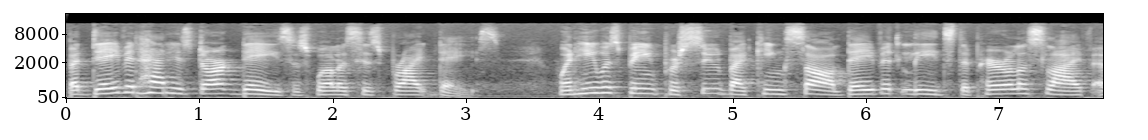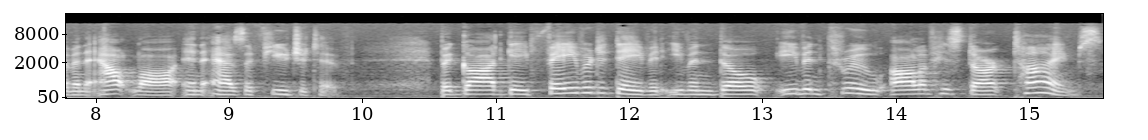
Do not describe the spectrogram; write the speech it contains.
But David had his dark days as well as his bright days. When he was being pursued by King Saul, David leads the perilous life of an outlaw and as a fugitive. But God gave favor to David even though even through all of his dark times.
